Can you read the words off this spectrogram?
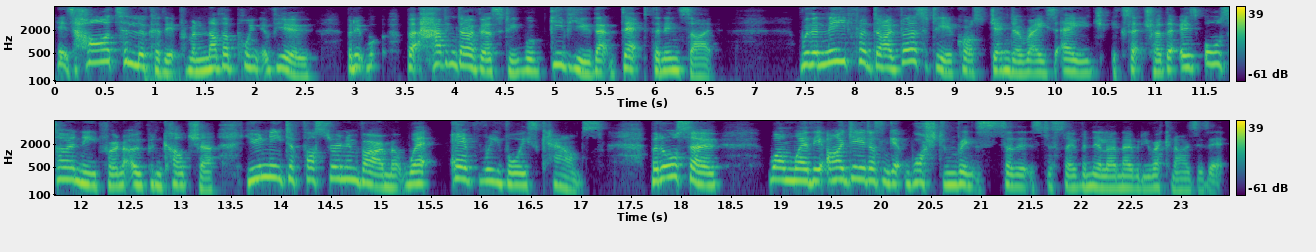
It's hard to look at it from another point of view, but it but having diversity will give you that depth and insight. With a need for diversity across gender, race, age, etc., there is also a need for an open culture. You need to foster an environment where every voice counts, but also one where the idea doesn't get washed and rinsed so that it's just so vanilla nobody recognizes it.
